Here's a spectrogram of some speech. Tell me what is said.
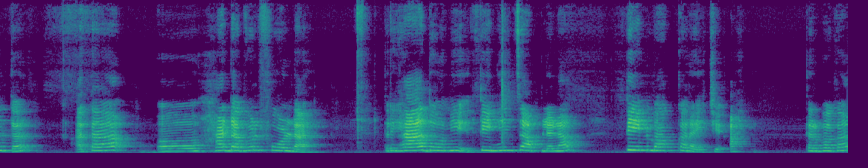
त्यानंतर आता हा डबल फोल्ड आहे. तर ह्या दोन्ही तिन्हींचा आपल्याला तीन भाग करायचे आहे. तर बघा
